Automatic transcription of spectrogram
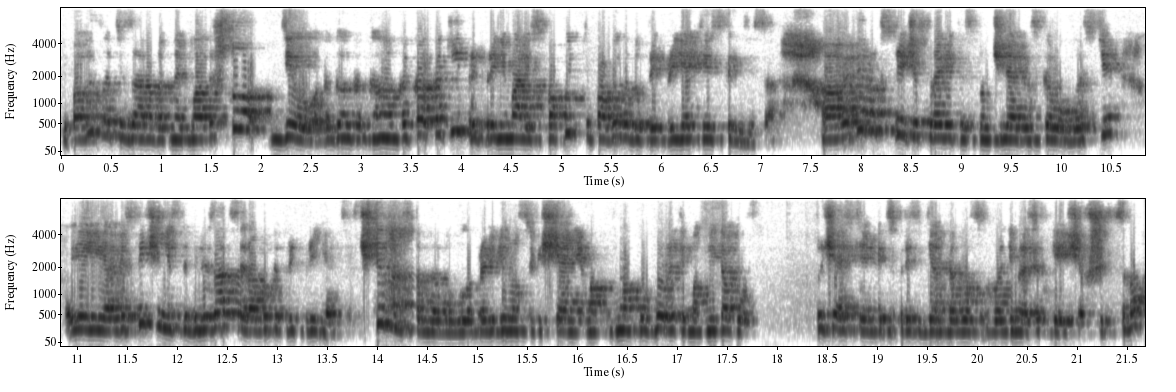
и по выплате заработной платы. Что делало, какие предпринимались попытки по выводу предприятия из кризиса? А, во-первых, встреча с правительством Челябинской области и обеспечение стабилизации работы предприятия. В 2014 году было проведено совещание в городе Магнитогорск с участием вице-президента Владимира Сергеевича Вшицева.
